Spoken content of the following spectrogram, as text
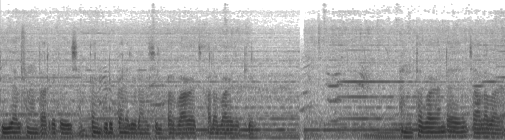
తీయాల్సినంత వరకు అయితే వేసాం కానీ గుడి పైన చూడండి శిల్పాలు బాగా చాలా బాగా చెక్కారు. అంత బాగా అంటే చాలా బాగా.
